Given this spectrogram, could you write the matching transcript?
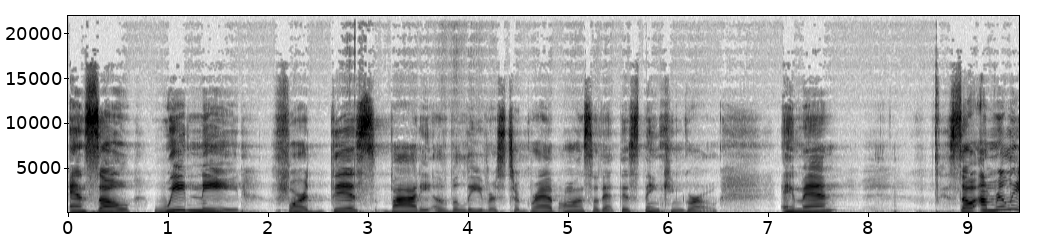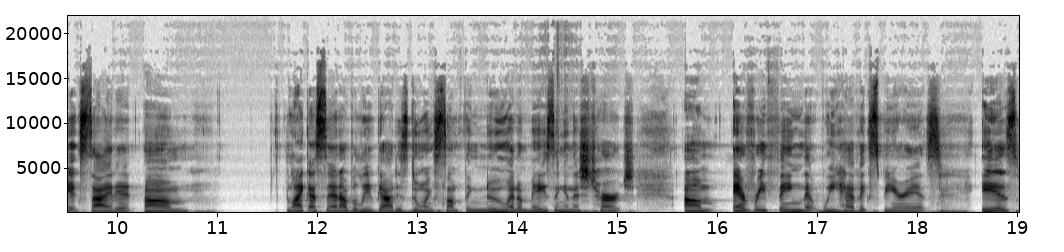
And so we need for this body of believers to grab on so that this thing can grow. Amen. Amen. So I'm really excited. Um, like I said, I believe God is doing something new and amazing in this church. Um, everything that we have experienced is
